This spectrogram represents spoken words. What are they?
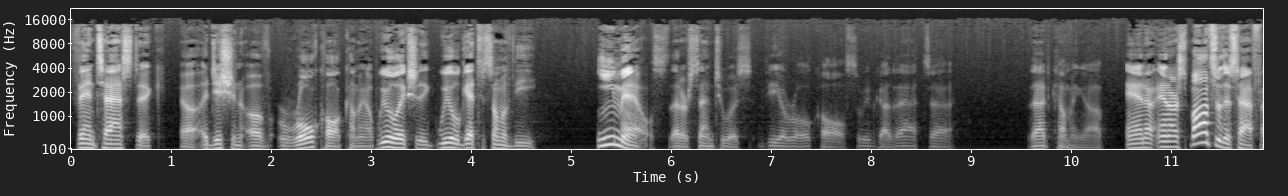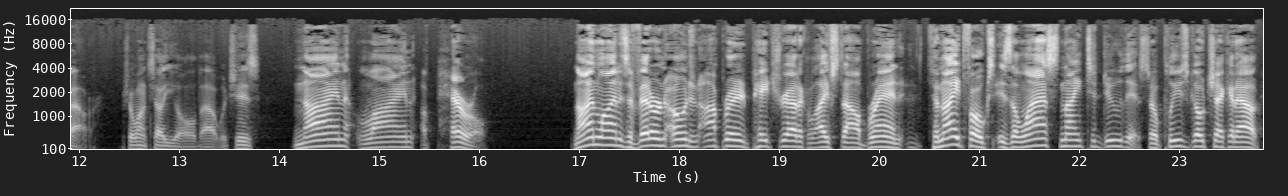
fantastic uh, edition of Roll Call coming up. We will actually we will get to some of the emails that are sent to us via roll call. So we've got that uh, that coming up. And uh, and our sponsor this half hour, which I want to tell you all about, which is Nine Line Apparel. Nine Line is a veteran owned and operated patriotic lifestyle brand. Tonight, folks, is the last night to do this. So please go check it out.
